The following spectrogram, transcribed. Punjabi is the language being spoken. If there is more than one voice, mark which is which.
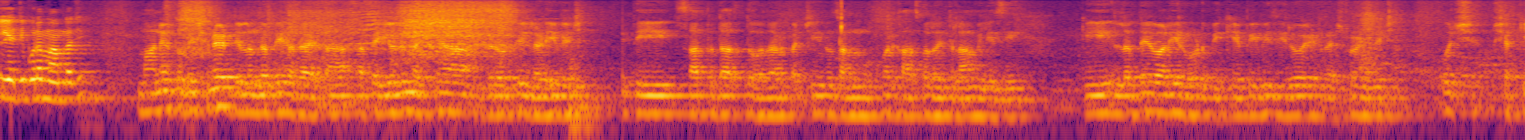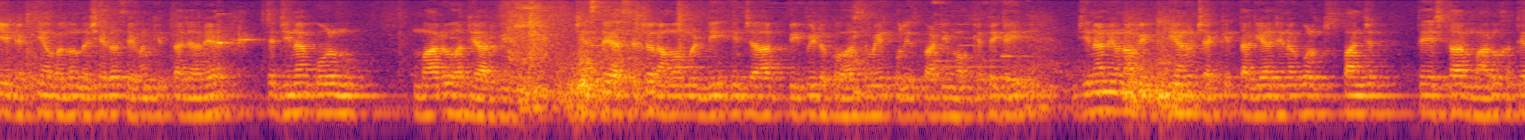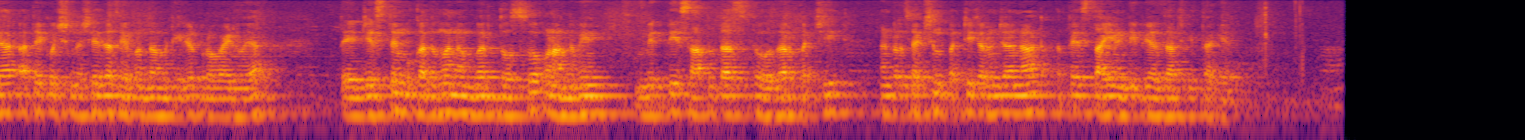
Speaker 1: ਹੈ ਜੀ ਪੂਰਾ ਮਾਮਲਾ ਜੀ?
Speaker 2: ਮਾਨਯ ਕਮਿਸ਼ਨਰੇਟ ਜਲੰਧਰ ਦੀ ਹਦਾਇਤਾਂ ਅਤੇ ਯੁੱਧ ਨਸ਼ਿਆਂ ਵਿਰੋਧੀ ਲੜੀ ਵਿੱਚ 7/10/2025 ਨੂੰ ਸਾਨੂੰ ਮੁਖਬਰ ਖਾਸ ਵੱਲੋਂ ਇਤਲਾਹ ਮਿਲੀ ਸੀ ਕਿ ਲੱਦੇਵਾਲੀ ਰੋਡ ਵਿਖੇ PB08 ਰੈਸਟੋਰੈਂਟ ਵਿੱਚ ਕੁਝ ਸ਼ੱਕੀ ਵਿਅਕਤੀਆਂ ਵੱਲੋਂ ਨਸ਼ੇ ਦਾ ਸੇਵਨ ਕੀਤਾ ਜਾ ਰਿਹਾ ਹੈ ਤੇ ਜਿਨ੍ਹਾਂ ਕੋਲ ਮਾਰੂ ਹਥਿਆਰ ਵੀ ਨੇ। ਜਿਸ ਤੇ SHO Rama Mandi incharge PP ਡਕੋਹਾ ਸਮੇਤ ਪੁਲਿਸ ਪਾਰਟੀ ਮੌਕੇ ਤੇ ਗਈ, ਜਿਨ੍ਹਾਂ ਨੇ ਉਹਨਾਂ ਵਿਅਕਤੀਆਂ ਨੂੰ ਚੈੱਕ ਕੀਤਾ ਗਿਆ, ਜਿਨ੍ਹਾਂ ਕੋਲ ਪੰਜ ਤੇਜ਼ਧਾਰ ਮਾਰੂ ਹਥਿਆਰ ਅਤੇ ਕੁਝ ਨਸ਼ੇ ਦਾ ਸੇਵਨ ਦਾ ਮਟੀਰੀਅਲ ਪ੍ਰੋਵਾਈਡ ਹੋਇਆ ਤੇ ਜਿਸ ਤੇ ਮੁਕੱਦਮਾ ਨੰਬਰ 299 ਮਿਤੀ 7/10/2025 ਅੰਡਰ ਸੈਕਸ਼ਨ 2554 ਅਤੇ 27 ਐਨਡੀਪੀਐਸ ਦਰਜ ਕੀਤਾ ਗਿਆ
